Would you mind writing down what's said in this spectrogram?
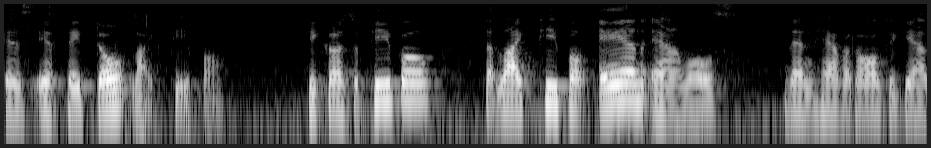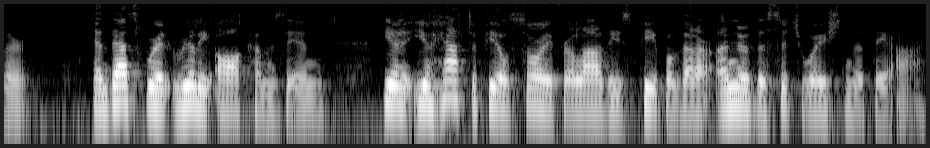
as if they don't like people. Because the people that like people and animals then have it all together and that's where it really all comes in. You know, you have to feel sorry for a lot of these people that are under the situation that they are.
